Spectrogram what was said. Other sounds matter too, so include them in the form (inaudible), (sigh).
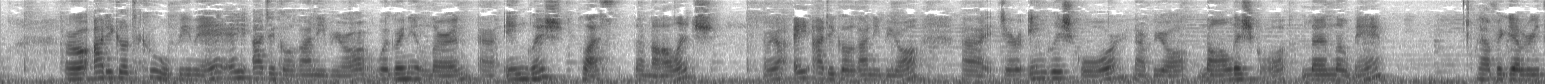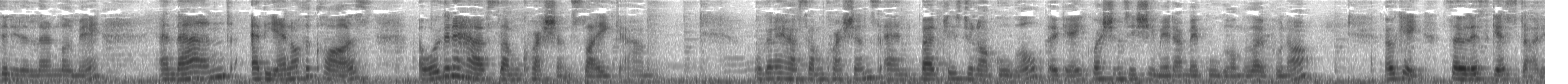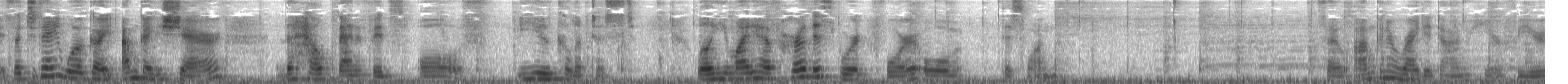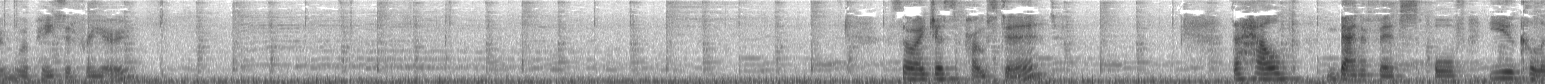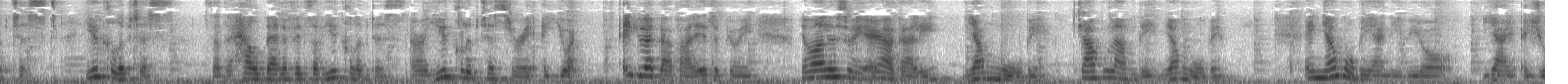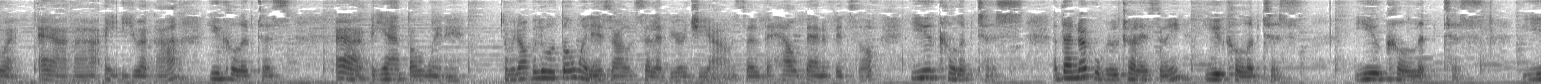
or article We're going to learn uh, English plus the knowledge နော် အဲ့ article uh, your English ကိုနောက်ပြီးတော့ knowledge core. learn လုပ်မယ်နောက် vocabulary to learn လုပ်မယ် and then at the end of the class uh, we're going to have some questions like um, we're going to have some questions and but please do not google okay questions issue made i may google okay so let's get started so today we're going i'm going to share the health benefits of eucalyptus well, you might have heard this word before or this one. So I'm going to write it down here for you. We'll paste it for you. So I just posted the health benefits of eucalyptus. Eucalyptus. So the health benefits of eucalyptus or eucalyptus ဆိုရဲ အရွက်အရွက်ကဘာလဲဆိုပြောရင်မြန်မာလို့ဆိုရင်အဲ့ဒါကလေမြောက်ငိုပင်ကြားဘူးလားမသိမြောက်ငိုပင်အဲ့မြောက်ငိုပင်ကနေပြီးတော့ရတဲ့အရွက်အဲ့ဒါကအဲ့အရွက်က eucalyptus အဲ့ဒါအရင်အသုံးဝင်တယ်ဒါပြီးတော့ဘယ်လိုအသုံးဝင်လဲဆိုတာကိုဆက်လက်ပြီးတော့ကြည့်အောင် so the health benefits of eucalyptus အတန်တော့ကိုဘယ်လိုထွက်လဲဆိုရင် eucalyptus eucalyptus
